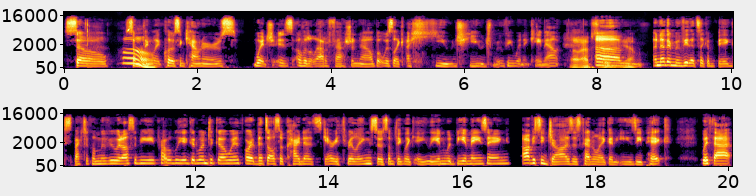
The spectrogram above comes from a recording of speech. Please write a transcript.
So something Oh. like Close Encounters, which is a little out of fashion now, but was like a huge, huge movie when it came out. Oh, absolutely. Um, yeah. Another movie that's like a big spectacle movie would also be probably a good one to go with, or that's also kind of scary, thrilling. So something like Alien would be amazing. Obviously, Jaws is kind of like an easy pick with that.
